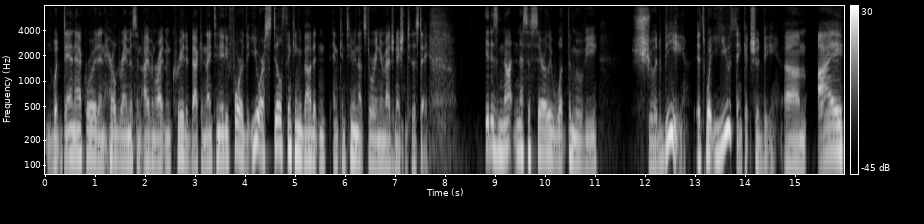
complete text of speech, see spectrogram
what Dan Aykroyd and Harold Ramis and Ivan Reitman created back in 1984. That you are still thinking about it and, and continuing that story in your imagination to this day. It is not necessarily what the movie should be. It's what you think it should be. Um, I,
